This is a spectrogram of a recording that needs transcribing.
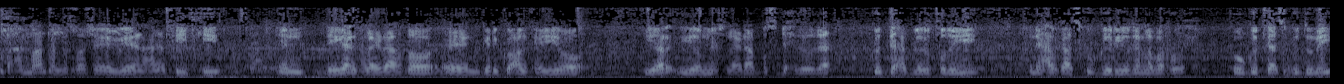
Waxaa maanta la soo sheegay fiidkii in deegaanka la yidhaahdo geri go'aanka iyo yar iyo meesha la ydhaha bus dhexdooda god dahab laga qodayey inay halkaas ku geeriyoodeen laba ruux oo godkaas ku dumay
